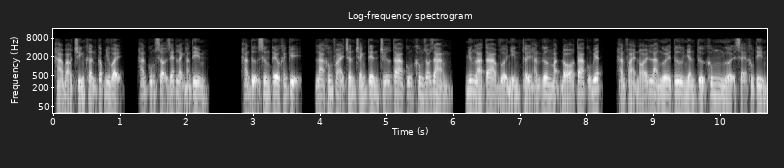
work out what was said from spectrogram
Hà bảo chính khẩn cấp như vậy, hắn cũng sợ rét lạnh hắn tim. Hắn tự xưng kêu khánh kỵ, là không phải chân tránh tên chữ ta cũng không rõ ràng, nhưng là ta vừa nhìn thấy hắn gương mặt đó ta cũng biết, hắn phải nói là người tư nhân tử không người sẽ không tin.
